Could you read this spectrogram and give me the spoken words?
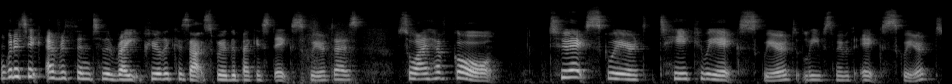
I'm going to take everything to the right purely because that's where the biggest x squared is. So I have got 2x squared take away x squared leaves me with x squared.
